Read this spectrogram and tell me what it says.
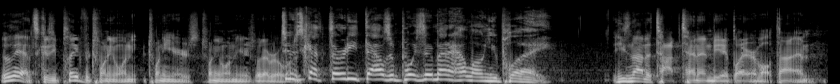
Well, yeah, it's because he played for 21, 20 years, 21 years, whatever Dude, he's got 30,000 points no matter how long you play. He's not a top 10 NBA player of all time.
